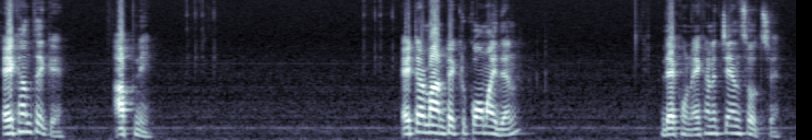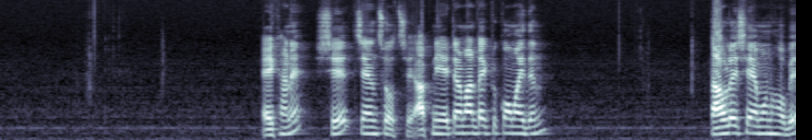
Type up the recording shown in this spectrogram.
এখান থেকে আপনি এটার মানটা একটু কমাই দেন। দেখুন, এখানে চেঞ্জ হচ্ছে। এখানে সে চেঞ্জ হচ্ছে। আপনি এটার মানটা একটু কমাই দেন। তাহলে সে এমন হবে।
